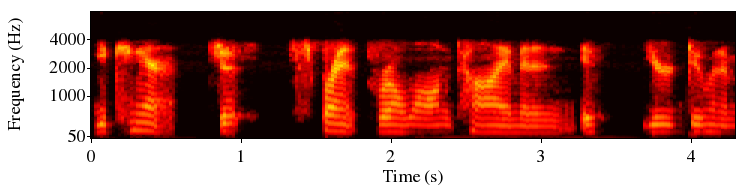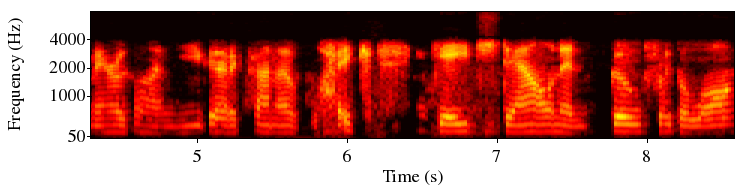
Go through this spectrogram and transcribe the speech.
you can't just sprint for a long time and if you're doing a marathon you got to kind of like gauge down and go for the long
